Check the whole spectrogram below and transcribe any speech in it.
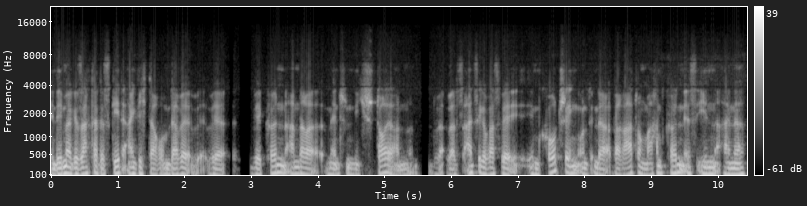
indem er gesagt hat, es geht eigentlich darum, da wir, wir, wir können andere Menschen nicht steuern. Das Einzige, was wir im Coaching und in der Beratung machen können, ist ihnen eine,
